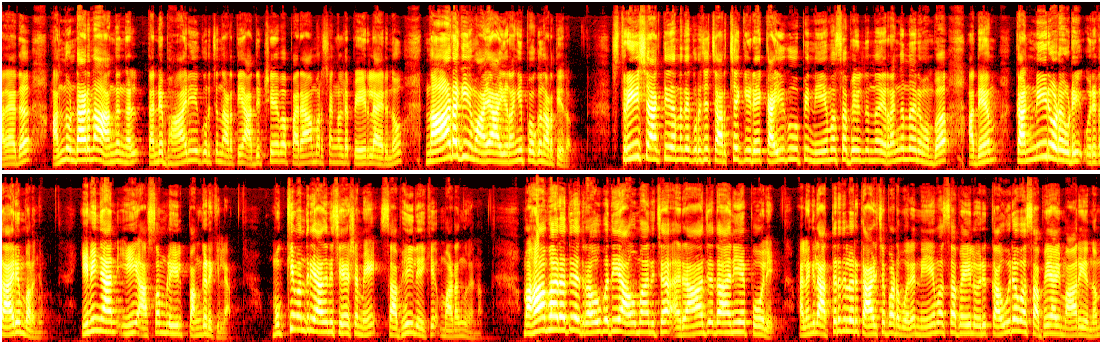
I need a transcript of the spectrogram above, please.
അതായത് അന്നുണ്ടായിരുന്ന അംഗങ്ങൾ തന്റെ ഭാര്യയെക്കുറിച്ച് നടത്തിയ അധിക്ഷേപ പരാമർശങ്ങളുടെ പേരിലായിരുന്നു നാടകീയമായ ആ ഇറങ്ങിപ്പോക്ക് നടത്തിയത്. സ്ത്രീ ശാക്തീകരണത്തെക്കുറിച്ച് ചർച്ചയ്ക്കിടെ കൈകൂപ്പി നിയമസഭയിൽ നിന്ന് ഇറങ്ങുന്നതിന് മുമ്പ് അദ്ദേഹം കണ്ണീരോടുകൂടി ഒരു കാര്യം പറഞ്ഞു. ഇനി ഞാൻ ഈ അസംബ്ലിയിൽ പങ്കെടുക്കില്ല. മുഖ്യമന്ത്രി അതിനുശേഷമേ സഭയിലേക്ക് മടങ്ങൂ മഹാഭാരതത്തിലെ ദ്രൗപദിയെ അവമാനിച്ച രാജധാനിയെ പോലെ അല്ലെങ്കിൽ അത്തരത്തിലൊരു കാഴ്ചപ്പാട് പോലെ നിയമസഭയിൽ ഒരു കൗരവ സഭയായി മാറിയെന്നും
